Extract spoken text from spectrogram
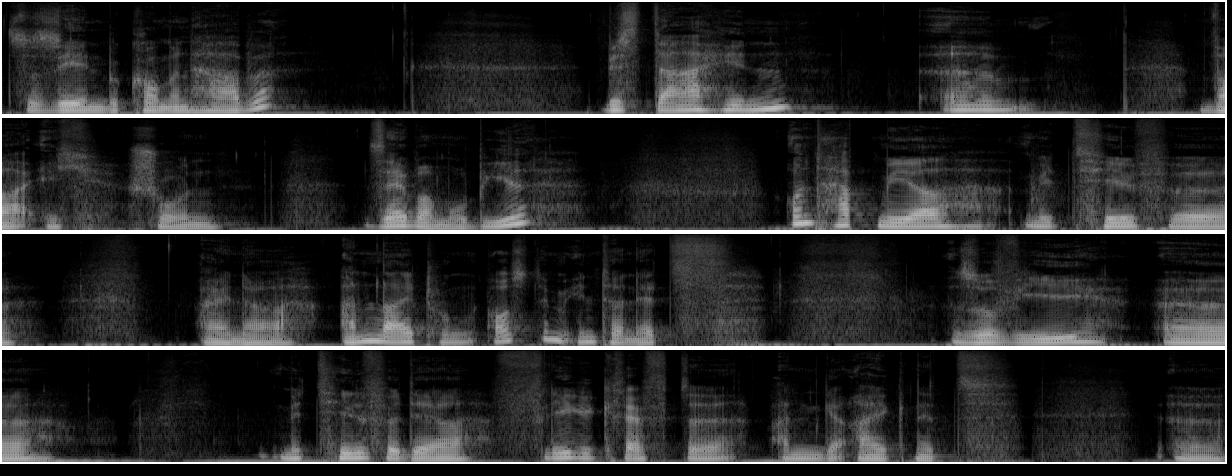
zu sehen bekommen habe. Bis dahin äh, war ich schon selber mobil und habe mir mit Hilfe einer Anleitung aus dem Internet sowie äh, mit Hilfe der Pflegekräfte angeeignet, äh,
